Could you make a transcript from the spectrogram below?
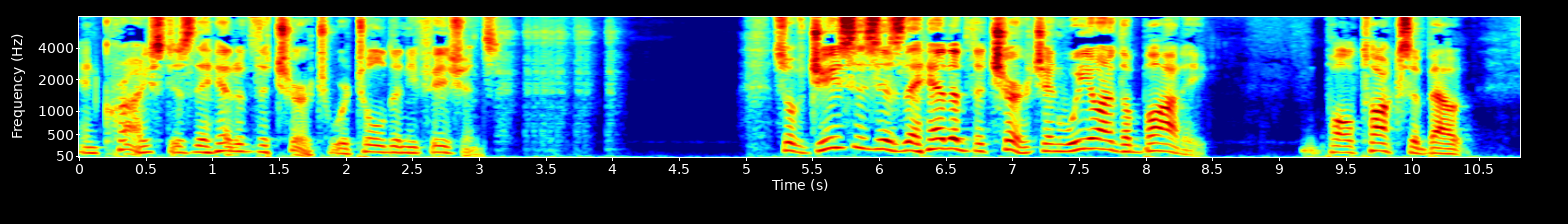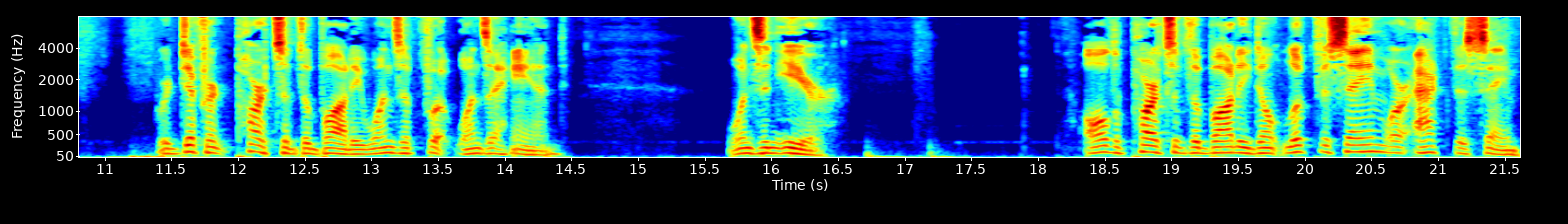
And Christ is the head of the church, we're told in Ephesians. So if Jesus is the head of the church and we are the body, Paul talks about we're different parts of the body. One's a foot, one's a hand, one's an ear. All the parts of the body don't look the same or act the same.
